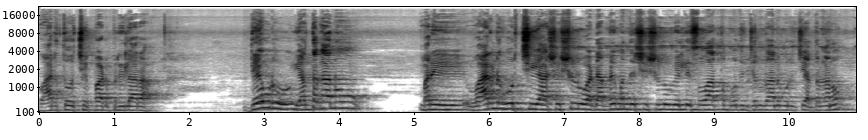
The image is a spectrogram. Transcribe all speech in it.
వారితో చెప్పాడు ప్రియులారా. దేవుడు ఎంతగానో మరి వారిని గూర్చి ఆ శిష్యులు ఆ డెబ్భై మంది శిష్యులు వెళ్ళి సువార్త బోధించిన దాని గురించి ఎంతగానో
